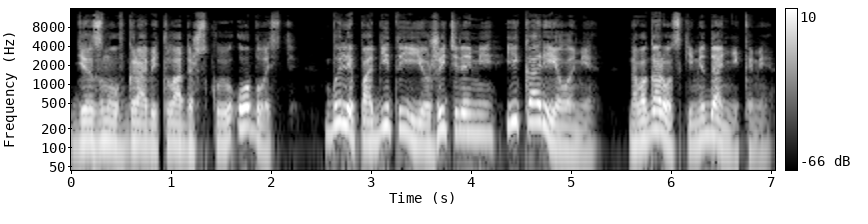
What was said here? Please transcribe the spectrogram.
дерзнув грабить Ладожскую область, были побиты ее жителями и карелами, новогородскими данниками.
